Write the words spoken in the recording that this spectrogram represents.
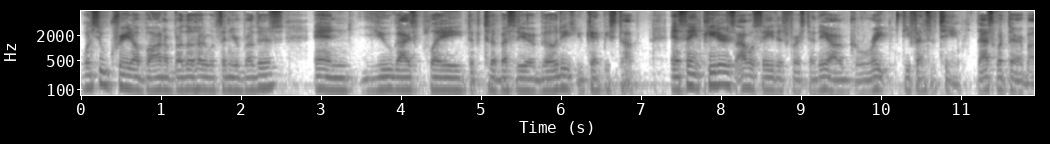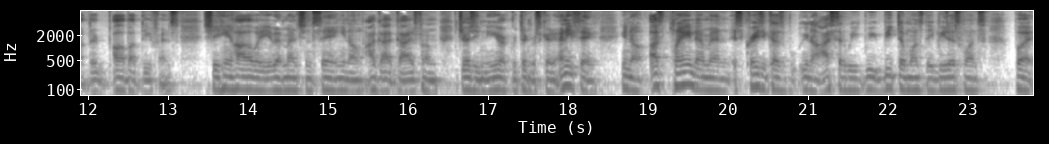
once you create a bond, a brotherhood within your brothers, and you guys play the, to the best of your ability, you can't be stopped. And St. Peter's, I will say this first time, they are a great defensive team. That's what they're about. They're all about defense. Shaheen Holloway even mentioned saying, you know, I got guys from Jersey, New York, we think we're scared of anything. You know, us playing them, and it's crazy because, you know, I said we, we beat them once, they beat us once, but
